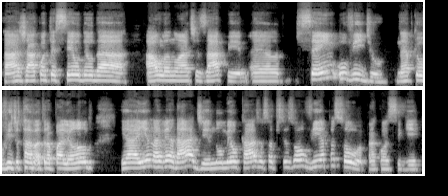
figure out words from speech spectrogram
tá? Já aconteceu de eu dar aula no WhatsApp é, sem o vídeo, né? Porque o vídeo estava atrapalhando e aí, na verdade, no meu caso, eu só preciso ouvir a pessoa para conseguir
